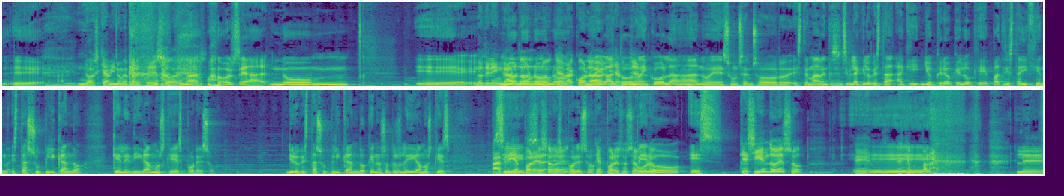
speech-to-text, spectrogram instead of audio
Eh, No, es que a mí no me parece eso, además. o sea, no... mm, eh, No tienen gato, no, no, no, que la cola- no hay gato, ya- no hay cola, no es un sensor extremadamente sensible. Aquí lo que está, aquí, yo creo que lo que Patri está diciendo, está suplicando que le digamos que es por eso. Yo creo que está suplicando que nosotros le digamos que es. Patri, es por será- eso, es ¿eh? por eso. Que es por eso, seguro. Pero es. Que siendo eso. eh, es que, le-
